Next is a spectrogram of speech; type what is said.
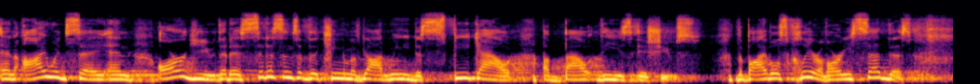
And I would say and argue that as citizens of the kingdom of God, we need to speak out about these issues. The Bible's clear. I've already said this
